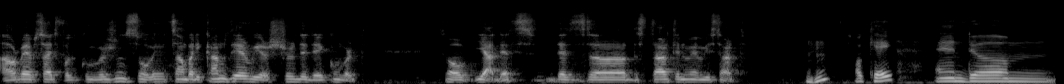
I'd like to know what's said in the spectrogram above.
our website for conversions. So if somebody comes there, we are sure that they convert. So yeah, that's that's uh, the start and when we start. Mm-hmm. Okay. And um,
